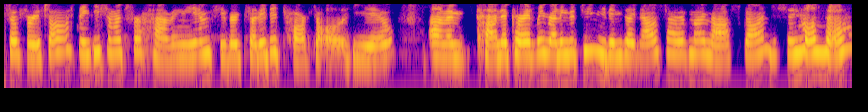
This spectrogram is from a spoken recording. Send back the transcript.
So, first off, thank you so much for having me. I'm super excited to talk to all of you. Um, I'm kind of currently running the team meetings right now, so I have my mask on, just so you all know.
